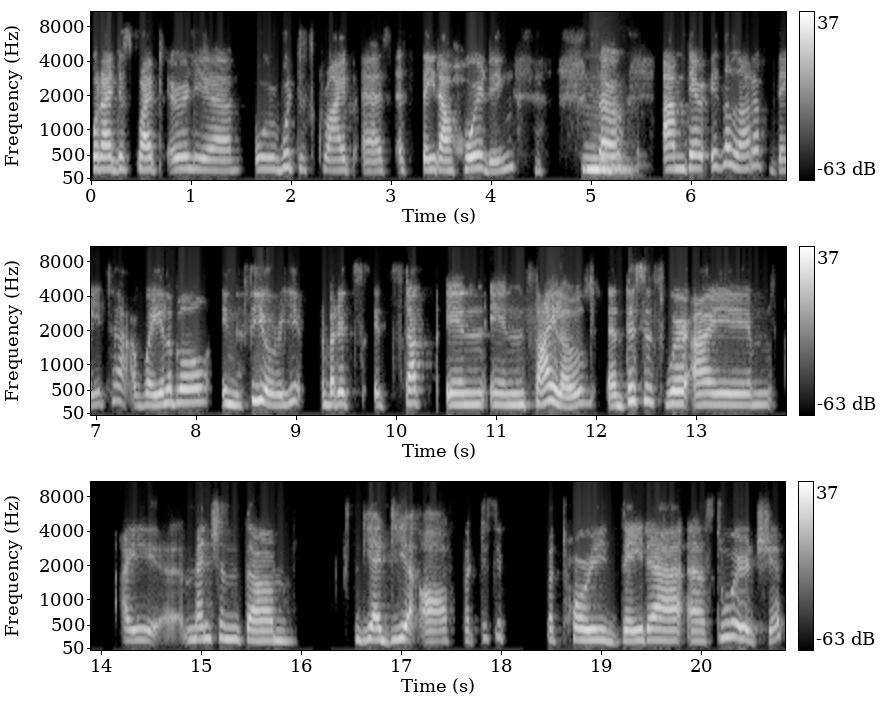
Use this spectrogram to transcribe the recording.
what I described earlier or would describe as, as data hoarding. Mm. So um, there is a lot of data available in theory, but it's it's stuck in in silos. And this is where I um, I uh, mentioned the, the idea of participatory data uh, stewardship.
